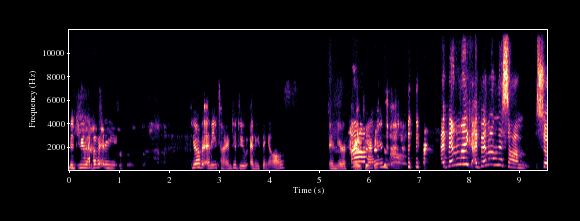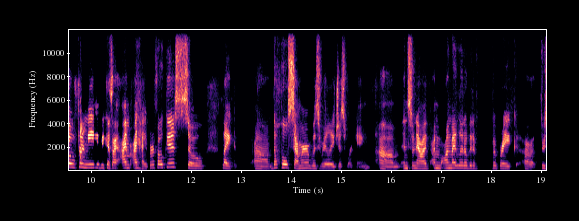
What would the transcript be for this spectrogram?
Did you have any- to build this. do you have any time to do anything else in your free Um, time? I've been like I've been on this um so for me because I I'm I hyper focus so like um the whole summer was really just working um and so now I've, I'm on my little bit of a break uh through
